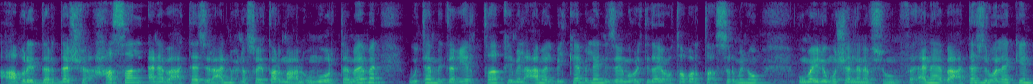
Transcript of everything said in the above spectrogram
عبر الدردشة حصل أنا بعتذر عنه. إحنا سيطرنا على الأمور تماما وتم تغيير طاقم العمل بالكامل لأن زي ما قلت ده يعتبر تقصير منهم وما يلوموش إلا نفسهم. فأنا بعتذر ولكن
